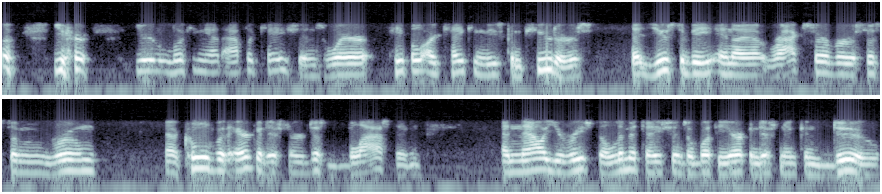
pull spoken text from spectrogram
you're you're looking at applications where people are taking these computers that used to be in a rack server system room uh, cooled with air conditioner just blasting and now you've reached the limitations of what the air conditioning can do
